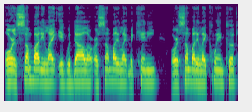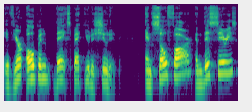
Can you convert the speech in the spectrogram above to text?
or it's somebody like Iguodala or somebody like McKinnie or somebody like Quinn Cook, if you're open, they expect you to shoot it. And so far in this series,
